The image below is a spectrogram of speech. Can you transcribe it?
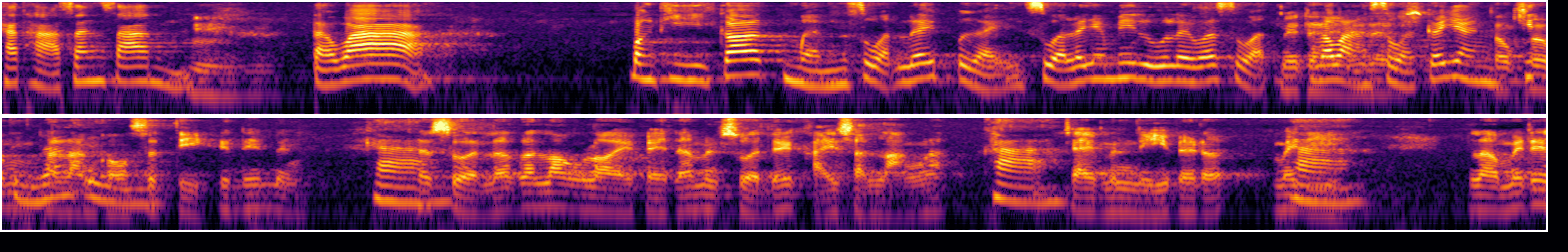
คาถาสั้นๆอืมแต่ว่าบางทีก็เหมือนสวดเลื่อยเปื่อย สวดแล้วยังไม่รู้เลยว่าสวดไม่ได้ระหว่างไม่ได้สวดก็ยังต้องคิดเพิ่มถึงพเรื่องลังอื่ของสนติขึ้นนิดหนึ่งค่ะ ถ้าสวดแล้วก็ล่องลอยไปนะมันสวดด้วยไขสันหลังละค่ะใจมันหนีไปแล้วไม่ดีค่ะเราไม่ได้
